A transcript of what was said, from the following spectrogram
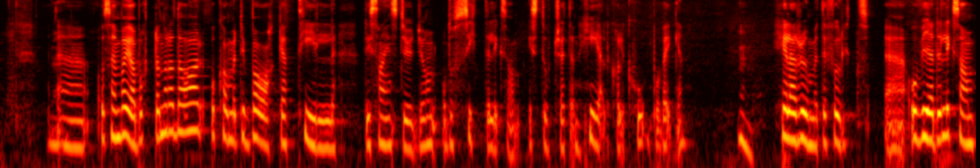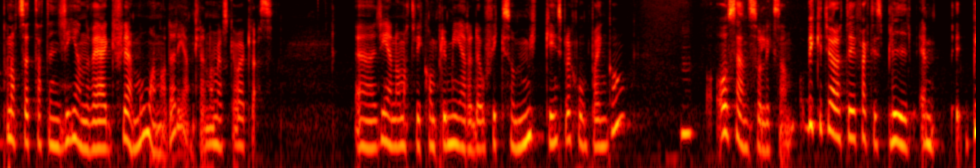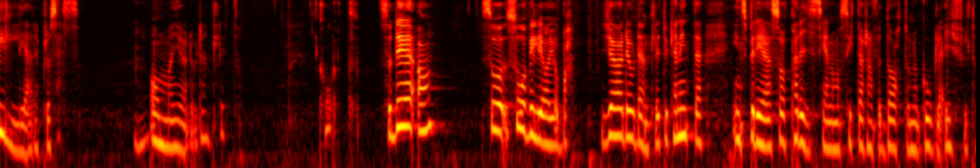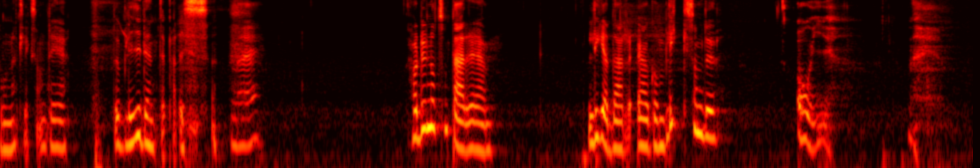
Mm. och sen var jag borta några dagar och kommer tillbaka till designstudion och då sitter liksom i stort sett en hel kollektion på väggen. Mm. Hela rummet är fullt. Uh, och vi hade liksom på något sätt tagit en genväg flera månader egentligen om jag ska vara krass. Uh, genom att vi komprimerade och fick så mycket inspiration på en gång. Mm. Och sen så liksom, vilket gör att det faktiskt blir en billigare process. Mm. Om man gör det ordentligt. Coolt. Så det, ja, så, så vill jag jobba. Gör det ordentligt. Du kan inte inspireras av Paris genom att sitta framför datorn och googla Eiffeltornet. Liksom. Det, då blir det inte Paris. Nej. Har du något sånt där eh, ledarögonblick som du... Oj. Nej.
